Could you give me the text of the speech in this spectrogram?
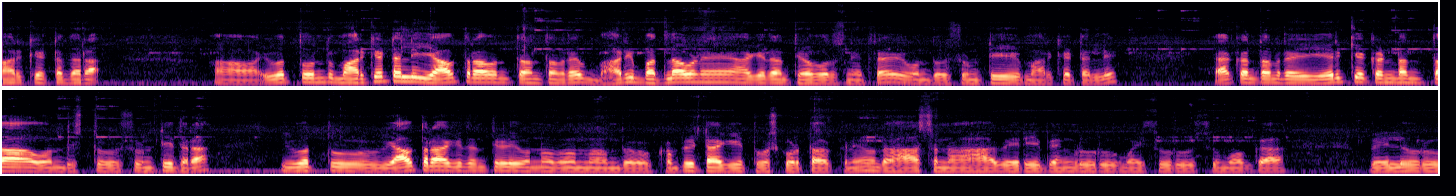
ಮಾರ್ಕೆಟ್ ದರ. ಇವತ್ತೊಂದು ಮಾರ್ಕೆಟಲ್ಲಿ ಯಾವ ಥರ ಅಂತ ಅಂತಂದರೆ, ಭಾರಿ ಬದಲಾವಣೆ ಆಗಿದೆ ಅಂತ ಹೇಳ್ಬೋದು ಸ್ನೇಹಿತರೆ ಈ ಒಂದು ಶುಂಠಿ ಮಾರ್ಕೆಟಲ್ಲಿ ಯಾಕಂತಂದರೆ, ಏರಿಕೆ ಕಂಡಂಥ ಒಂದಿಷ್ಟು ಶುಂಠಿ ದರ. ಇವತ್ತು ಯಾವ ಥರ ಆಗಿದೆ ಅಂತೇಳಿ ಅನ್ನೋದು ಒಂದು ಕಂಪ್ಲೀಟಾಗಿ ತೋರಿಸ್ಕೊಡ್ತಾ ಹೋಗ್ತೀನಿ. ಒಂದು ಹಾಸನ, ಹಾವೇರಿ, ಬೆಂಗಳೂರು, ಮೈಸೂರು, ಶಿವಮೊಗ್ಗ, ಬೇಲೂರು,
